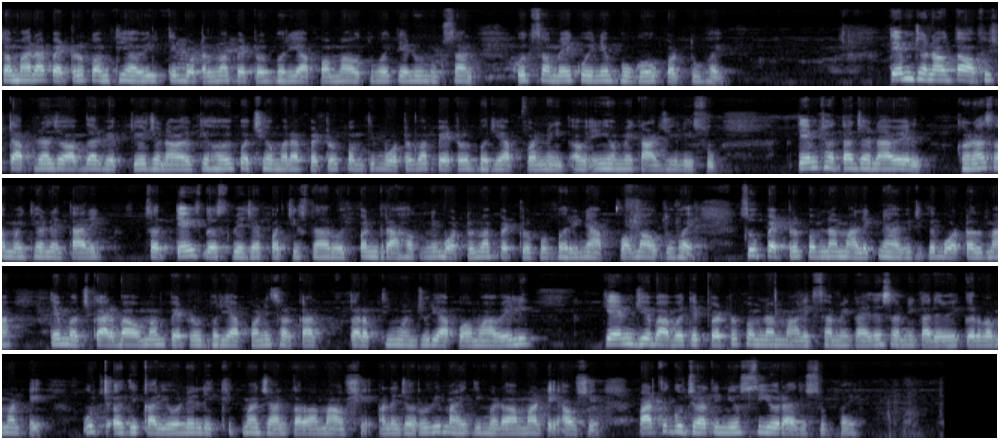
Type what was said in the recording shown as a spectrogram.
તમારા પેટ્રોલ પંપથી આવી રીતે બોટલમાં પેટ્રોલ ભરી આપવામાં આવતું હોય તેનું નુકસાન કોઈક સમયે કોઈને ભોગવવું પડતું હોય. તેમ જણાવતા ઓફિસ સ્ટાફના જવાબદાર વ્યક્તિઓ જણાવેલ કે હવે પછી અમારા પેટ્રોલ પંપથી બોટલમાં પેટ્રોલ ભરી આપવા નહીં અહીં અમે કાળજી લઈશું. તેમ છતાં જણાવેલ ઘણા સમયથી અને તારીખ સત્યાવીસ દસ બે હજાર પચીસના રોજ પણ ગ્રાહકને બોટલમાં પેટ્રોલ પંપ ભરીને આપવામાં આવતું હોય. શું પેટ્રોલ પંપના માલિકને આવી રીતે બોટલમાં તેમજ કારબાઓમાં પેટ્રોલ ભરી આપવાની સરકાર તરફથી મંજૂરી આપવામાં આવેલી? કેમ? જે બાબતે પેટ્રોલ પંપના માલિક સામે કાયદેસરની કાર્યવાહી કરવા માટે ઉચ્ચ અધિકારીઓને લેખિતમાં જાણ કરવામાં આવશે અને જરૂરી માહિતી મેળવવા માટે આવશે. પાર્થિવ ગુજરાતી ન્યૂઝ સીઓ રાજેશ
